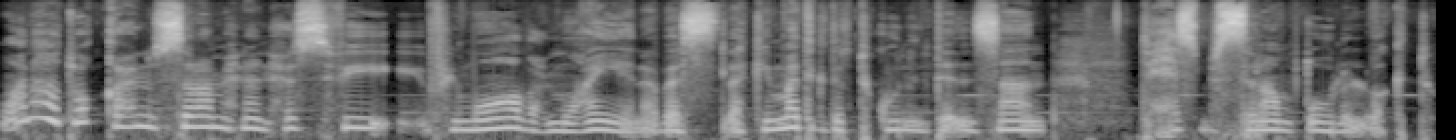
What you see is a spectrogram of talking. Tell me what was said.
وأنا أتوقع إنه السلام إحنا نحس فيه في مواضع معينة بس لكن ما تقدر تكون أنت إنسان تحس بالسلام طول الوقت.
